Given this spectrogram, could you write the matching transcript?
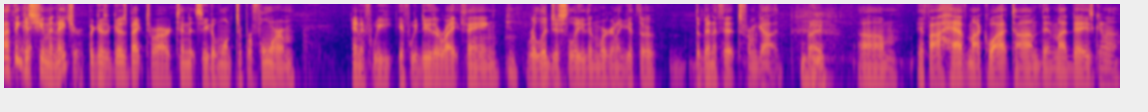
I think it's human nature because it goes back to our tendency to want to perform, and if we if we do the right thing religiously, then we're going to get the the benefits from God. Mm-hmm. right, um, If I have my quiet time, then my day's going to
